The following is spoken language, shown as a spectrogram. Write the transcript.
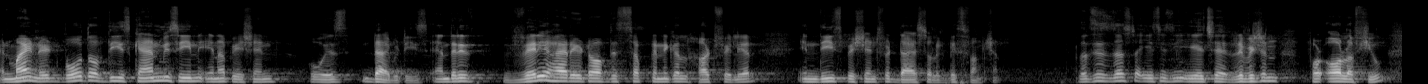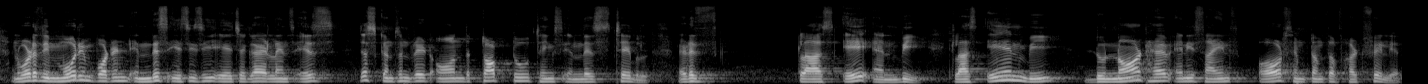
And mind it, both of these can be seen in a patient who is diabetes. And there is very high rate of this subclinical heart failure in these patients with diastolic dysfunction. So this is just a ACC AHA revision for all of you. And what is the more important in this ACC AHA guidelines is just concentrate on the top two things in this table. That is class A and B. Class A and B do not have any signs or symptoms of heart failure.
